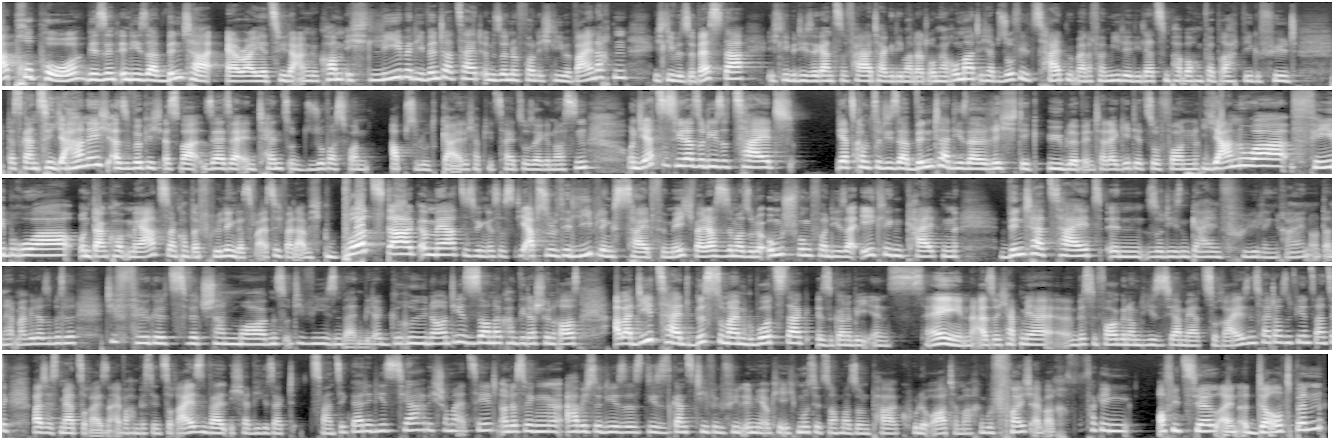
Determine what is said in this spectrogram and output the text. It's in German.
Apropos, wir sind in dieser Winter-Era jetzt wieder angekommen. Ich liebe die Winterzeit im Sinne von, ich liebe Weihnachten, ich liebe Silvester, ich liebe diese ganzen Feiertage, die man da drum herum hat. Ich habe so viel Zeit mit meiner Familie die letzten paar Wochen verbracht, wie gefühlt das ganze Jahr nicht. Also wirklich, es war sehr, sehr intens und sowas von absolut geil. Ich habe die Zeit so sehr genossen. Und jetzt ist wieder so diese Zeit, Jetzt kommt so dieser Winter, dieser richtig üble Winter. Der geht jetzt so von Januar, Februar und dann kommt März, dann kommt der Frühling, das weiß ich, weil da habe ich Geburtstag im März. Deswegen ist es die absolute Lieblingszeit für mich, weil das ist immer so der Umschwung von dieser ekligen, kalten Winterzeit in so diesen geilen Frühling rein. Und dann hat man wieder so ein bisschen die Vögel zwitschern morgens und die Wiesen werden wieder grüner und die Sonne kommt wieder schön raus. Aber die Zeit bis zu meinem Geburtstag is gonna be insane. Also ich habe mir ein bisschen vorgenommen, dieses Jahr mehr zu reisen, 2024. Was heißt mehr zu reisen? Einfach ein bisschen zu reisen, weil ich ja, wie gesagt, 20 werde dieses Jahr, habe ich schon mal erzählt. Und deswegen habe ich so dieses, dieses ganz tiefe Gefühl in mir, okay, ich muss jetzt noch mal so ein paar coole Orte machen, bevor ich einfach fucking offiziell ein Adult bin.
